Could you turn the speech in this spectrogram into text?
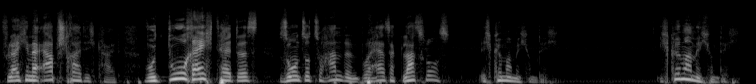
Vielleicht in der Erbstreitigkeit, wo du Recht hättest, so und so zu handeln. Wo Herr sagt, lass los, ich kümmere mich um dich. Ich kümmere mich um dich.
